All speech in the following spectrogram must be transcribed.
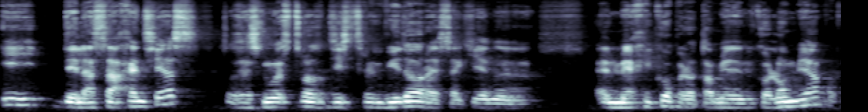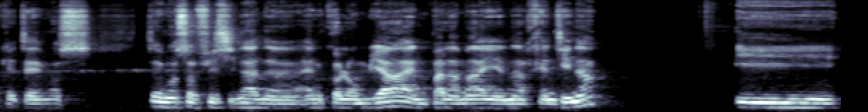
y de las agencias, entonces nuestros distribuidores aquí en, eh, en México, pero también en Colombia, porque tenemos, tenemos oficina en, Colombia, en Panamá y en Argentina. Y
